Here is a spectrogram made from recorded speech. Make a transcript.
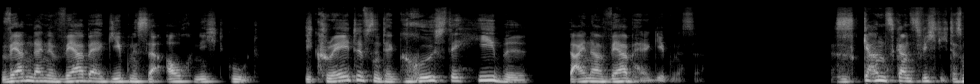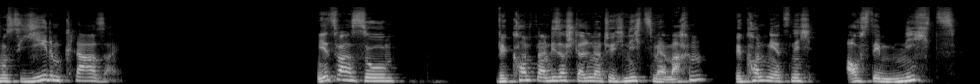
werden deine Werbeergebnisse auch nicht gut. Die Creatives sind der größte Hebel deiner Werbeergebnisse. Das ist ganz, ganz wichtig. Das muss jedem klar sein. Jetzt war es so, wir konnten an dieser Stelle natürlich nichts mehr machen. Wir konnten jetzt nicht aus dem Nichts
